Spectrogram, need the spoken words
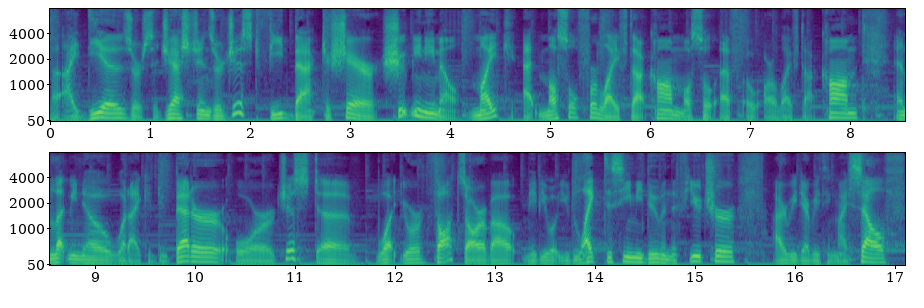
uh, ideas or suggestions or just feedback to share, shoot me an email, mike at muscleforlife.com, muscle, F O R life.com, and let me know what I could do better or just uh, what your thoughts are about maybe what you'd like to see me in the future. I read everything myself.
